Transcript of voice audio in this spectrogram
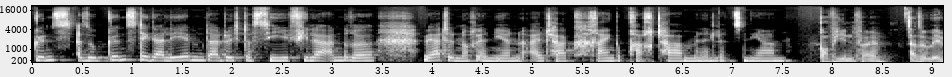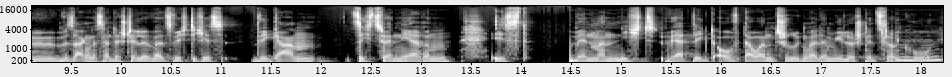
günst, also günstiger leben, dadurch, dass sie viele andere Werte noch in ihren Alltag reingebracht haben in den letzten Jahren. Auf jeden Fall. Also wir sagen das an der Stelle, weil es wichtig ist, vegan sich zu ernähren, ist wenn man nicht Wert legt auf dauernd Rügenwalder Mühle, Schnitzel und Co., mhm.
